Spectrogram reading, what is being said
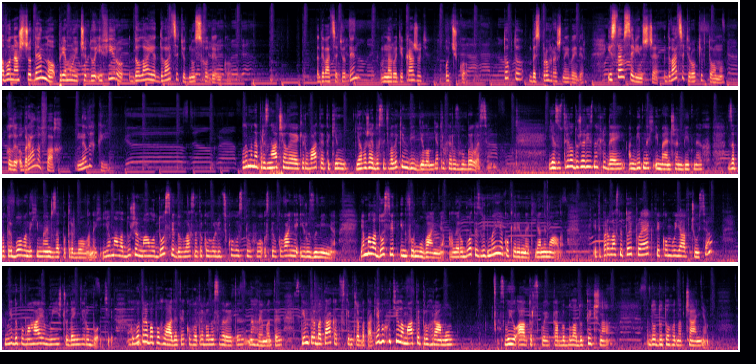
Вона щоденно, прямуючи до ефіру, долає 21 сходинку. 21 в народі кажуть очко, тобто безпрограшний вибір. І стався він ще 20 років тому, коли обрала фах нелегкий. Коли мене призначили керувати таким, я вважаю, досить великим відділом, я трохи розгубилася. Я зустріла дуже різних людей, амбітних і менш амбітних, запотребованих і менш запотребованих. Я мала дуже мало досвіду власне такого людського спілку- спілкування і розуміння. Я мала досвід інформування, але роботи з людьми як керівник я не мала. І тепер, власне, той проект, в якому я вчуся, мені допомагає в моїй щоденній роботі. Кого треба погладити, кого треба насварити, нагримати, з ким треба так, а з ким треба так. Я би хотіла мати програму свою авторську, яка би була дотична до, до того навчання.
